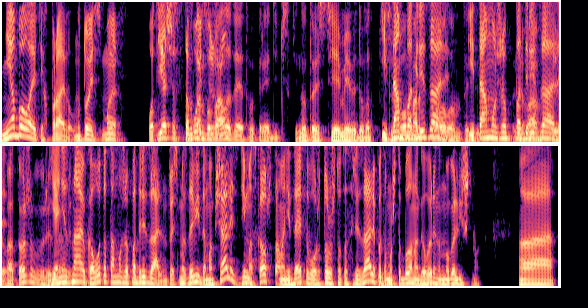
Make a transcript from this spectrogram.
Не было этих правил. Ну, то есть мы... Вот я сейчас с Ну, тобой там сижу, бывало до этого периодически. Ну, то есть, я имею в виду вот и там подрезали. Марсолом ты И там уже Льва- подрезали. Льва тоже вырезали? Я не знаю, кого-то там уже подрезали. Ну, то есть мы с Давидом общались, Дима Да. сказал, что там они до этого уже тоже что-то срезали, потому что было наговорено много лишнего. А,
